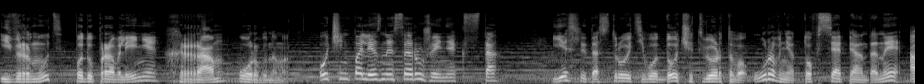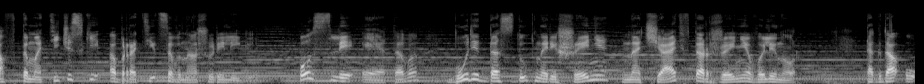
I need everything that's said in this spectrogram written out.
и вернуть под управление храм Оргунума. Очень полезное сооружение, кста. Если достроить его до четвертого уровня, то вся Пианданея автоматически обратится в нашу религию. После этого будет доступно решение начать вторжение в Элинор. Тогда у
